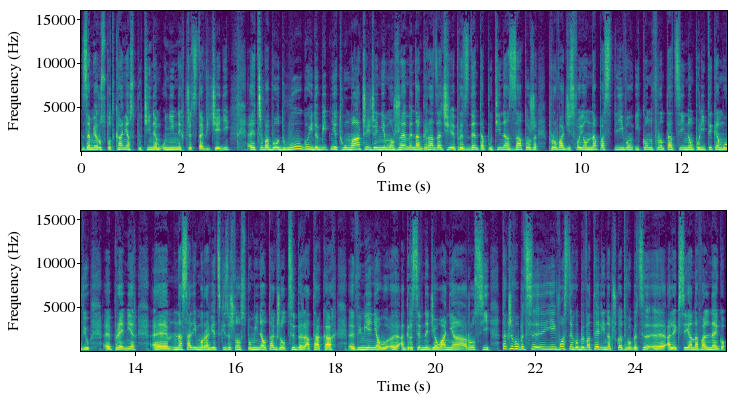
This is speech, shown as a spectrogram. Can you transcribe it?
zamiaru spotkania z Putinem unijnych przedstawicieli. E, trzeba było długo i dobitnie tłumaczyć, że nie możemy nagradzać prezydenta Putina za to, że prowadzi swoją napastliwą i konfrontacyjną politykę, mówił e, premier. E, Na sali Morawiecki zresztą wspominał także o cyberatakach, e, wymieniał agresywne działania Rosji także wobec jej własnych obywateli, na przykład wobec Aleksieja Nawalnego.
